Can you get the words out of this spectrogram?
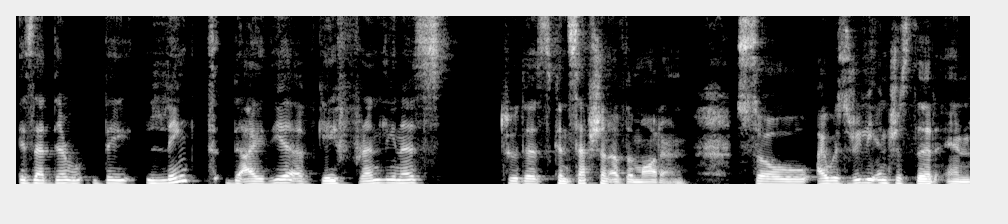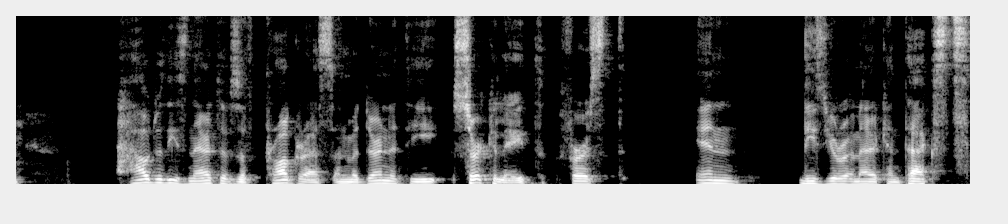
is that there they linked the idea of gay friendliness to this conception of the modern. So I was really interested in how do these narratives of progress and modernity circulate first in these Euro American texts?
